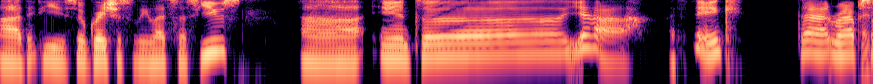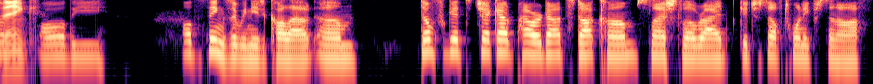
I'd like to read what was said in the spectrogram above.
uh, that he so graciously lets us use. Uh, and uh, yeah, I think that wraps I up think. all the all the things that we need to call out. Um, don't forget to check out powerdots.com slash slow ride. Get yourself 20% off.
